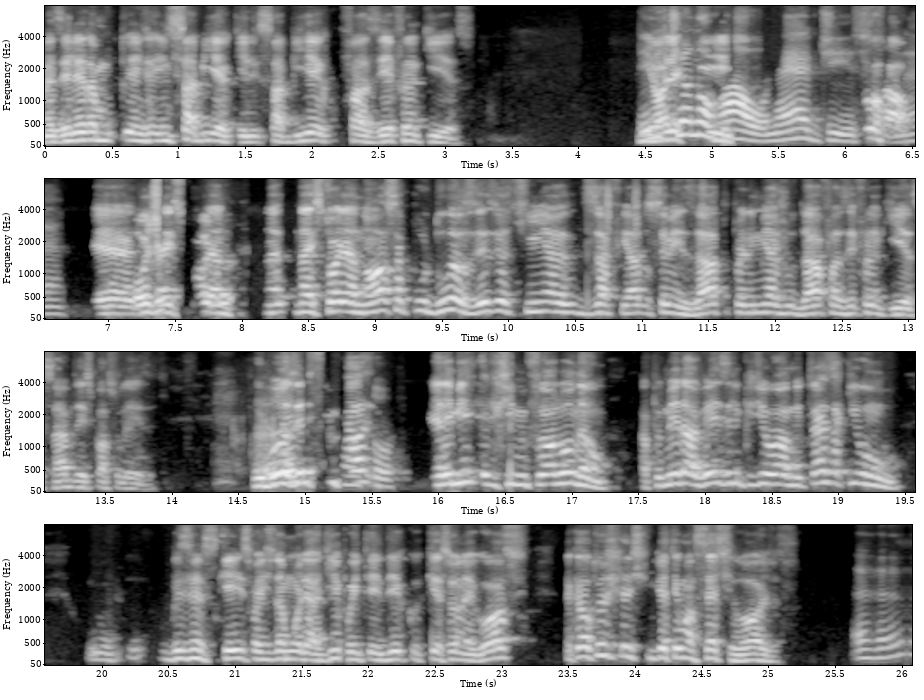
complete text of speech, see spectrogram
mas ele era, a gente sabia que ele sabia fazer franquias. Ele tinha know-how, né, disso, know né? É, hoje, na, história, na, na, história, nossa, por duas vezes eu tinha desafiado o Semizato para ele me ajudar a fazer franquia, sabe, da Espaço Laser. Por duas vezes ele, me, ele me falou não. A primeira vez ele pediu, oh, me traz aqui um, um, um business case para a gente dar uma olhadinha, para entender o que é seu negócio. Naquela altura, acho que a gente devia ter umas sete lojas. Uhum.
